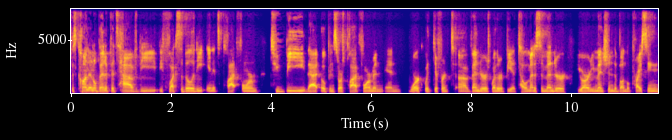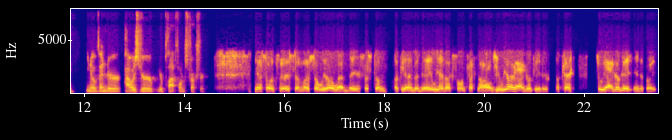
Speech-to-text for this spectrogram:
does continental benefits have the the flexibility in its platform to be that open source platform and, and work with different uh, vendors whether it be a telemedicine vendor? You already mentioned the bundle pricing you know vendor how is your your platform structured yeah, so it's very similar. So we are a web-based system. At the end of the day, we have excellent technology. We are an aggregator, okay? So we aggregate, integrate.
